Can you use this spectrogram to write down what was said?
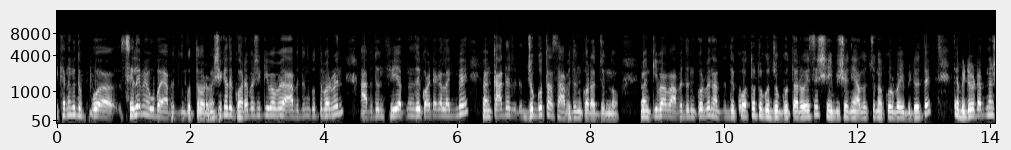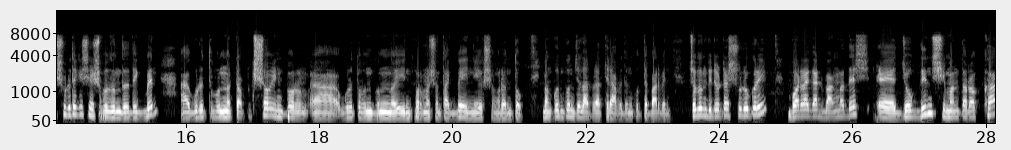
এখানে কিন্তু ছেলে মেয়ে উভয় আবেদন করতে পারবেন। সেক্ষেত্রে ঘরে বসে কীভাবে আবেদন করতে পারবেন? আবেদন ফি আপনাদের কয় টাকা লাগবে? এবং কাদের যোগ্যতা আছে আবেদন করার জন্য? এবং কীভাবে আবেদন করবেন? আপনাদের কতটুকু যোগ্যতা রয়েছে? সেই বিষয় নিয়ে আলোচনা করব এই ভিডিওতে। তো ভিডিওটা আপনার শুরু থেকে শেষ পর্যন্ত দেখবেন। গুরুত্বপূর্ণ টপিক সহ গুরুত্বপূর্ণ ইনফরমেশন থাকবে এই নিয়োগ সংক্রান্ত। এবং কোন কোন জেলার প্রার্থীরা আবেদন করতে পারবেন? চলুন ভিডিওটা শুরু করি। বর্ডার গার্ড বাংলাদেশ যোগ দিন, সীমান্ত রক্ষা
